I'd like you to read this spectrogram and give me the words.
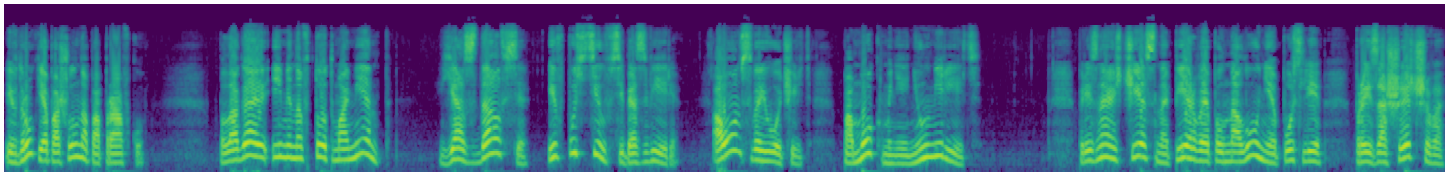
и вдруг я пошел на поправку. Полагаю, именно в тот момент я сдался и впустил в себя зверя, а он, в свою очередь, помог мне не умереть. Признаюсь честно, первое полнолуние после произошедшего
